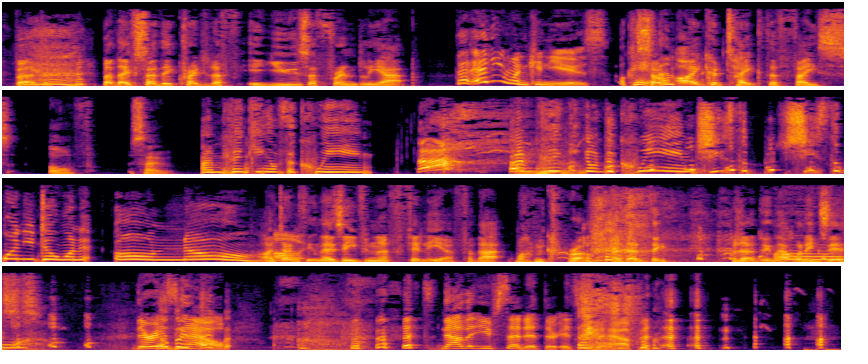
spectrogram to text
but but they've so they created a, user friendly app. that anyone can use. Okay, So I'm, I could take the face of so I'm thinking of the queen. I'm thinking of the queen. She's the she's the one you don't want to. Oh no. I don't Oh. think there's even a filia for that one, Carol. I don't think I don't think that one exists. There is but I- now. now that you've said it, there it's going to happen.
